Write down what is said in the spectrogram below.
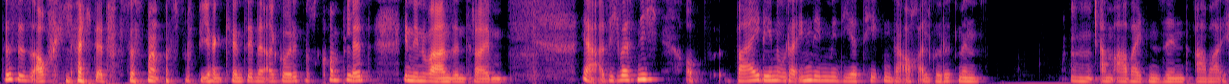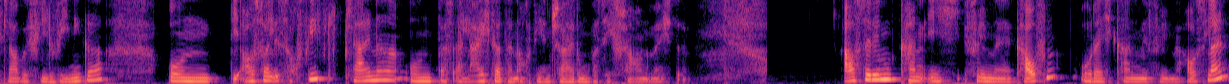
Das ist auch vielleicht etwas, was man ausprobieren könnte, den Algorithmus komplett in den Wahnsinn treiben. Ja, also ich weiß nicht, ob bei den oder in den Mediatheken da auch Algorithmen äh, am Arbeiten sind, aber ich glaube viel weniger. Und die Auswahl ist auch viel, viel kleiner und das erleichtert dann auch die Entscheidung, was ich schauen möchte. Außerdem kann ich Filme kaufen oder ich kann mir Filme ausleihen,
